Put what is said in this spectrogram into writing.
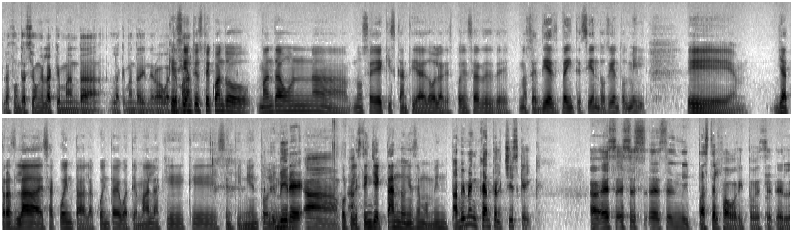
la fundación es la que manda, la que manda dinero a Guatemala. ¿Qué siente usted cuando manda una, no sé, X cantidad de dólares? Pueden ser desde, no sé, 10, 20, 100, 200 mil. Eh, ya traslada esa cuenta a la cuenta de Guatemala, ¿qué, qué sentimiento le... Mire, uh, Porque uh, le está inyectando en ese momento. A mí me encanta el cheesecake. Uh, ese, ese, es, ese, es, mi pastel favorito, ese, el,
